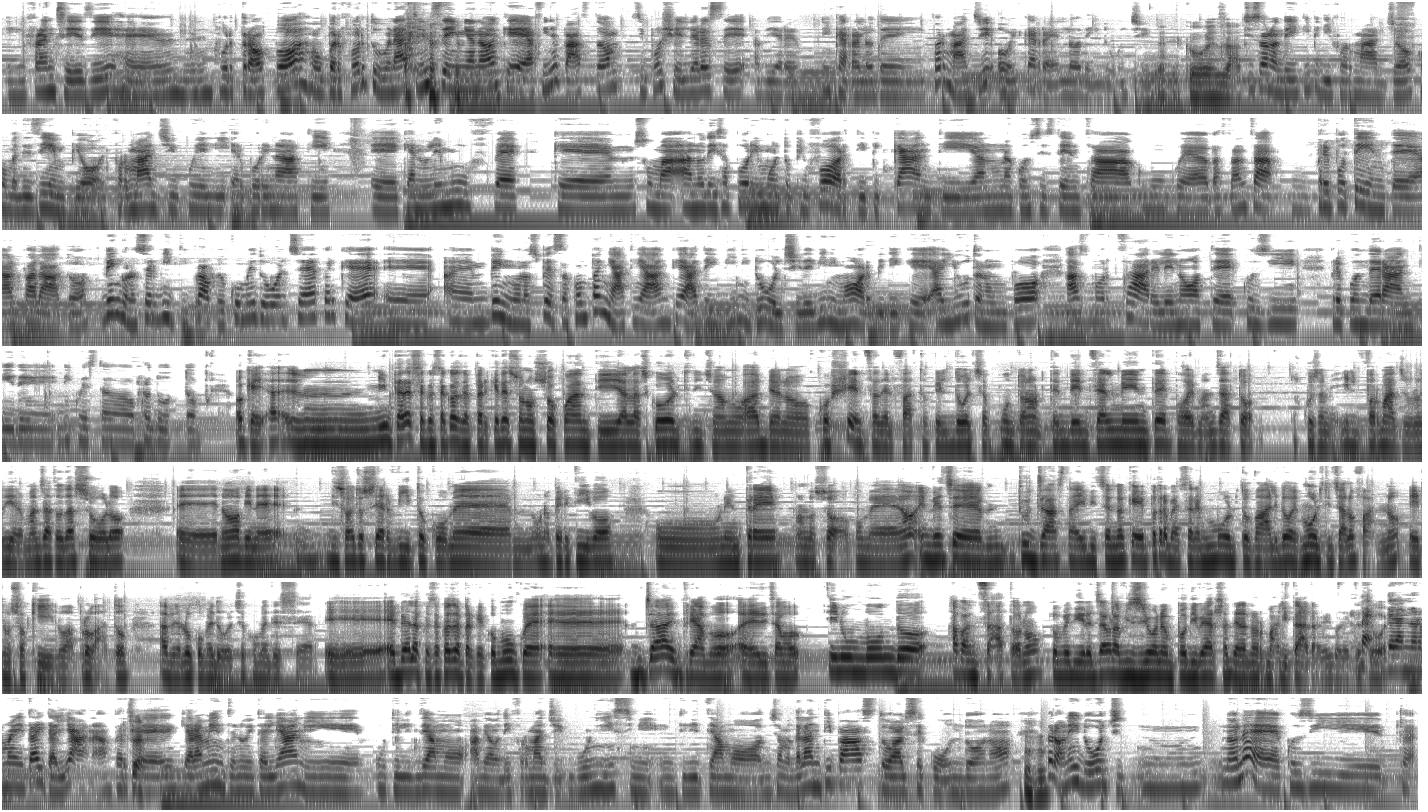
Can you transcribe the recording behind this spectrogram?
I francesi, eh, purtroppo o per fortuna, ci insegnano che a fine pasto si può scegliere se avere il carrello dei formaggi o il carrello dei dolci. Ecco, esatto. Ci sono dei tipi di formaggio, come ad esempio i formaggi quelli erborinati eh, che hanno le muffe, che mm, insomma hanno dei sapori molto più forti, piccanti, hanno una consistenza comunque abbastanza prepotente al palato, vengono serviti proprio come dolce perché eh, ehm, vengono spesso accompagnati anche a dei vini dolci, dei vini morbidi che aiutano un po' a smorzare le note così preponderanti de- di questo prodotto. Ok, ehm, mi interessa questa cosa perché adesso non so quanti all'ascolto, diciamo, abbiano coscienza del fatto che il dolce, appunto, no, tendenzialmente poi mangiato, scusami, il formaggio, volevo dire, mangiato da solo, eh, no, viene di solito servito come mm, un aperitivo, un entrée, non lo so, come, no? Invece mm, tu già stai dicendo che potrebbe essere molto valido e molti già lo fanno e non so chi lo ha provato averlo come dolce, come dessert. E, è bella questa cosa perché comunque eh, già entriamo, eh, diciamo, in un mondo avanzato, no? Come dire, già una visione un po' diversa della normalità, tra virgolette, Beh, della normalità italiana, perché Certo. chiaramente noi italiani utilizziamo, abbiamo dei formaggi buonissimi, utilizziamo diciamo dall'antipasto al secondo, no? Mhm. Però nei dolci mm, non è così... Cioè,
